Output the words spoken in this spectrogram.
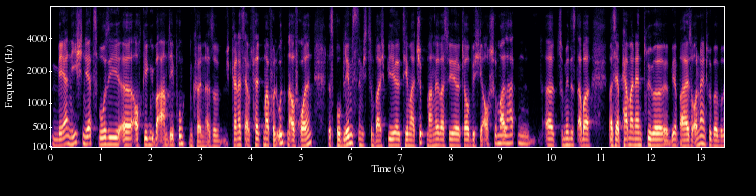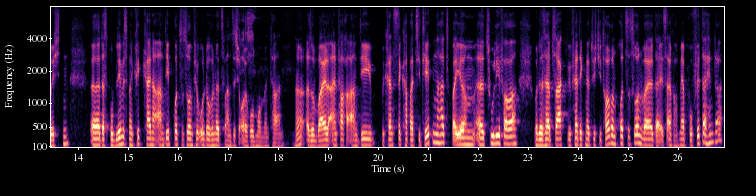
mehr Nischen jetzt, wo sie äh, auch gegenüber AMD punkten können. Also ich kann das ja Feld mal von unten aufrollen. Das Problem ist nämlich zum Beispiel Thema Chipmangel, was wir, glaube ich, hier auch schon mal hatten, äh, zumindest, aber was ja permanent drüber, wir bei Heise Online drüber berichten. Äh, das Problem ist, man kriegt keine AMD-Prozessoren für unter 120 Euro momentan. Ne? Also weil einfach AMD begrenzte Kapazitäten hat bei ihrem äh, Zulieferer und deshalb sagt, wir fertigen natürlich die teuren Prozessoren, weil da ist einfach mehr Profit dahinter.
